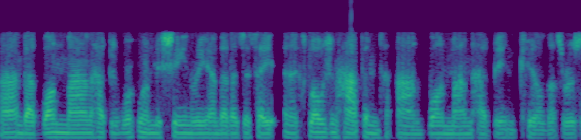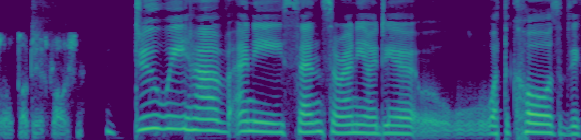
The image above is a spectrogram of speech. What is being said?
and that one man had been working with machinery, and that, as I say, an explosion happened, and one man had been killed as a result of the explosion. Do we have any sense or any idea what the cause of the?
